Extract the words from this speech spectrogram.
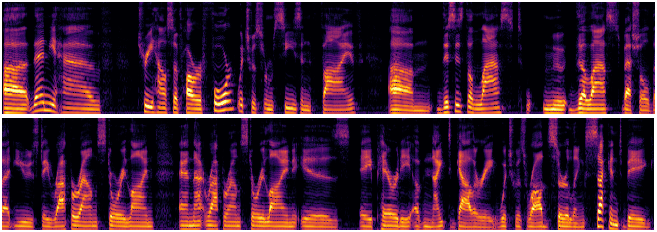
Uh, then you have Treehouse of Horror 4, which was from season 5. Um, this is the last the last special that used a wraparound storyline, and that wraparound storyline is a parody of Night Gallery, which was Rod Serling's second big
